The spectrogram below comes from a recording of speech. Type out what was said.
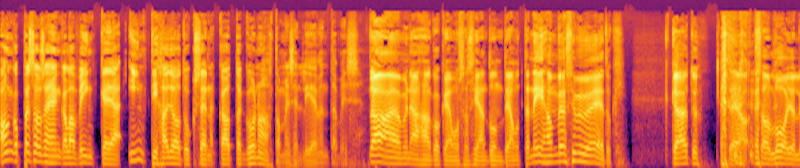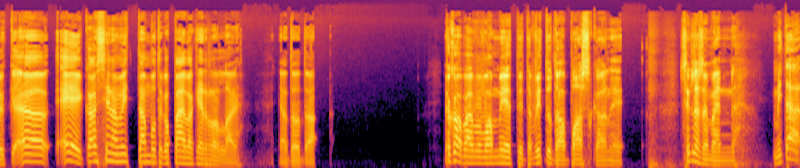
Onko Pesosen Henkala vinkkejä intihajoituksen kautta gonahtamisen lieventämiseen? No, minähän on kokemusasiantuntija, mutta niinhän on myös hymy Eetukin. Käyty. Se on, se on luoja lykkä. Öö, ei kai siinä mitään muuta kuin päivä kerrallaan. Ja, ja tota, Joka päivä vaan miettii, että vittu tää on paskaa, niin sillä se mennä. Mitä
